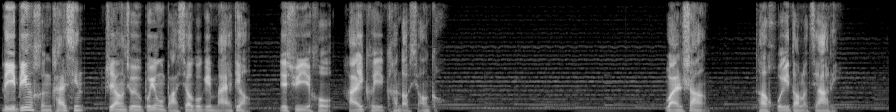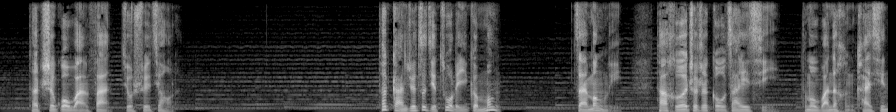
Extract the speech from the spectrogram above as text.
李冰很开心，这样就不用把小狗给埋掉，也许以后还可以看到小狗。晚上。他回到了家里，他吃过晚饭就睡觉了。他感觉自己做了一个梦，在梦里，他和这只狗在一起，他们玩得很开心。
